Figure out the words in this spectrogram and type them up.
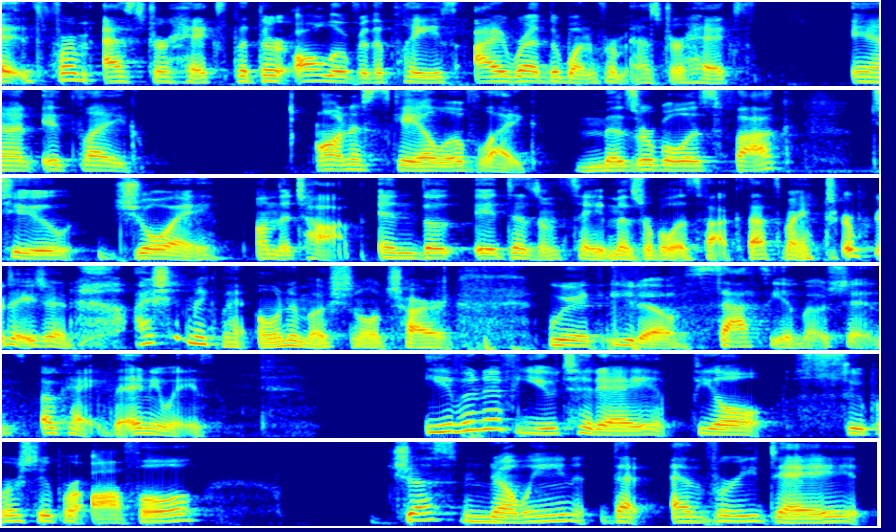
it's from Esther Hicks, but they're all over the place. I read the one from Esther Hicks, and it's like on a scale of like miserable as fuck to joy on the top. And the, it doesn't say miserable as fuck. That's my interpretation. I should make my own emotional chart with, you know, sassy emotions. Okay. But, anyways, even if you today feel super, super awful, just knowing that every day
